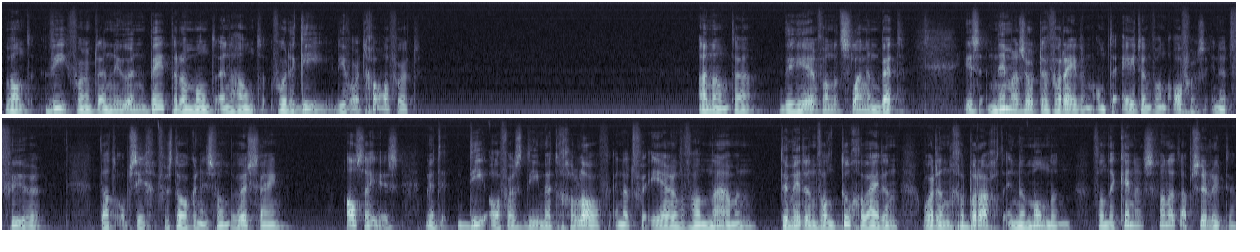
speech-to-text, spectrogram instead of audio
Want wie vormt er nu een betere mond en hand voor de ghee die wordt geofferd? Ananta, de heer van het slangenbed, is nimmer zo tevreden om te eten van offers in het vuur, dat op zich verstoken is van bewustzijn, als hij is met die offers die met geloof en het vereren van namen, te midden van toegewijden, worden gebracht in de monden van de kenners van het absolute.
